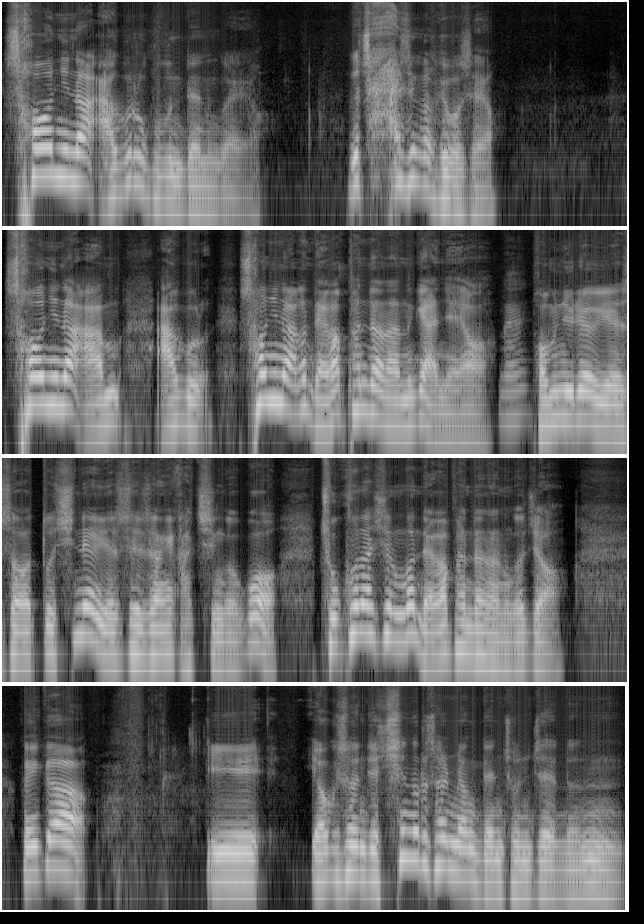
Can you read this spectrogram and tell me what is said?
선이나 악으로 구분되는 거예요. 이거 잘 생각해 보세요. 선이나 암, 악으로 선이나 악은 내가 판단하는 게 아니에요. 네. 법률에 의해서 또 신에 의해서 세상에 갇힌 거고 좋거나 싫은 건 내가 판단하는 거죠. 그러니까 이 여기서 이제 신으로 설명된 존재는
